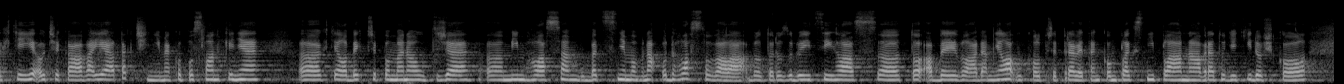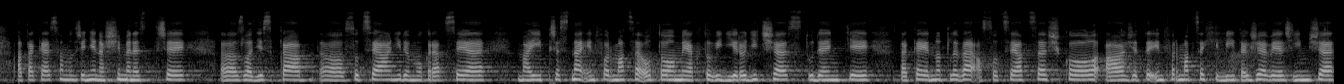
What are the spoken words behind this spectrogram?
chtějí a očekávají. Já tak činím jako poslankyně. Chtěla bych připomenout, že mým hlasem vůbec sněmovna odhlasovala, byl to rozhodující hlas, to, aby vláda měla úkol připravit ten komplexní plán návratu dětí do škol a také samozřejmě naši ministři z hlediska sociální demokracie mají přesné informace o tom, jak to vidí rodiče, studenti, také jednotlivé asociace škol a že ty informace chybí, takže věřím, že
